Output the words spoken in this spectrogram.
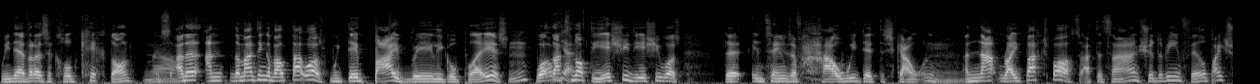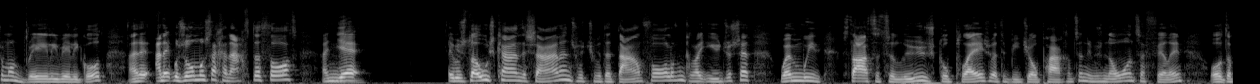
we never as a club kicked on, and, No. and, uh, and the mad thing about that was we did buy really good players. Hmm? Well, Oh, that's yeah. not the issue. The issue was that in terms of how we did the scouting, hmm. and that right back spot at the time should have been filled by someone really really good, and it, and it was almost like an afterthought, and hmm. yet it was those kind of signings which were the downfall of him. Cause like you just said, when we started to lose good players, whether it be Joe Parkinson, there was no one to fill in, or the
